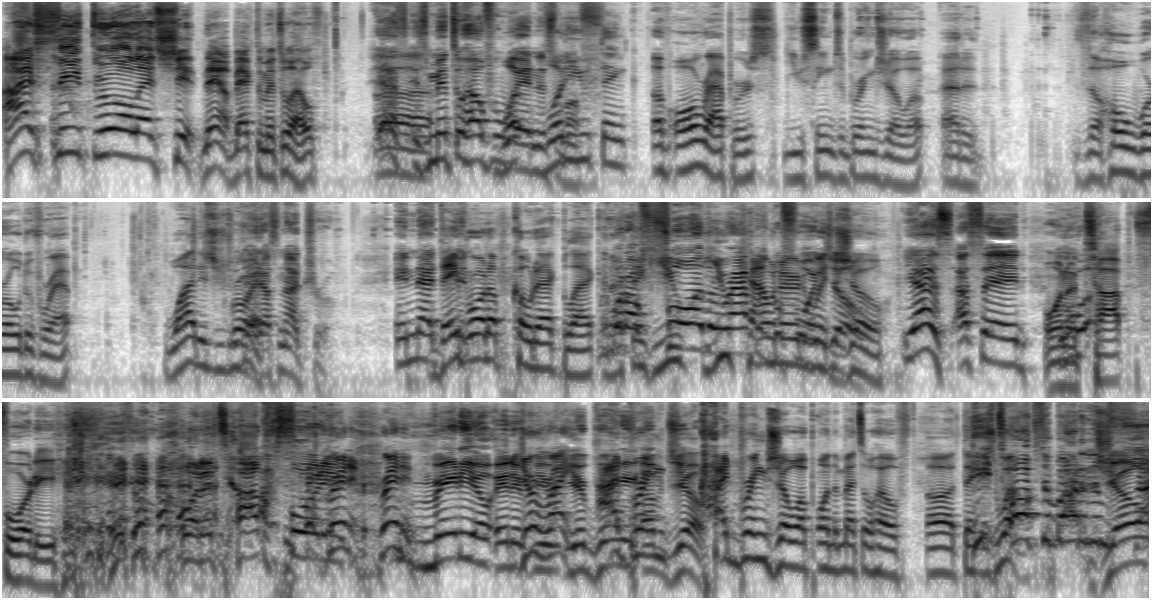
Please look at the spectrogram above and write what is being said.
I see through all that shit. Now back to mental health. Yes, it's uh, Mental Health What, Awareness what do Month. you think of all rappers? You seem to bring Joe up out of the whole world of rap. Why did you do Roy, that? that's not true. In that they in- brought up Kodak Black, we and I think up you, four other you rappers countered before with Joe. Joe. Yes, I said On a top 40. on a top 40 Brandon, Brandon, radio interview. You're right. You're bringing I'd bring up Joe. I'd bring Joe up on the mental health uh, thing He as well. talks about it himself. Joe I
